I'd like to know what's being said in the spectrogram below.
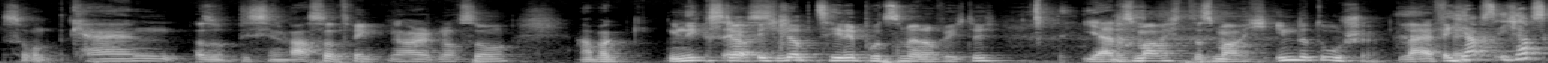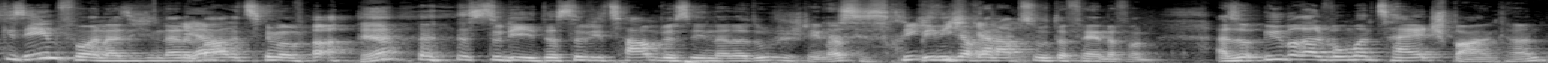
So, und kein, also ein bisschen Wasser trinken halt noch so, aber nichts Ich glaube, essen. glaub, Zähneputzen wäre noch wichtig. Ja, das mache ich, das mache ich in der Dusche. Live. Ich hab's, ich hab's gesehen vorhin, als ich in deinem Ja. Badezimmer war, Ja. dass, du die, dass du die Zahnbürste in deiner Dusche stehen hast. Das ist richtig Bin ich auch ein absoluter Fan davon. Also überall, wo man Zeit sparen kann,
